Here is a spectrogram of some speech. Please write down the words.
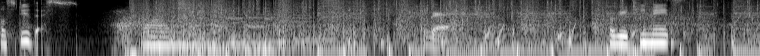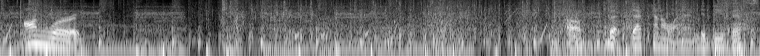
let's do this. One. Okay. Okay, teammates, onward. Oh, that, that kind of went into abyss.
